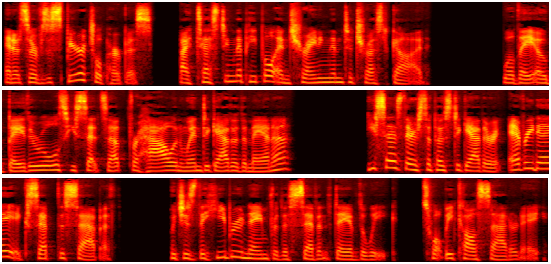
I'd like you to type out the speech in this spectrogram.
And it serves a spiritual purpose by testing the people and training them to trust God. Will they obey the rules he sets up for how and when to gather the manna? He says they're supposed to gather it every day except the Sabbath, which is the Hebrew name for the seventh day of the week. It's what we call Saturday.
